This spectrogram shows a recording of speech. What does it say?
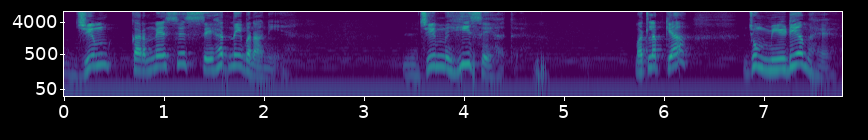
जिम करने से सेहत नहीं बनानी है। जिम ही सेहत है। मतलब क्या? जो मीडियम है,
